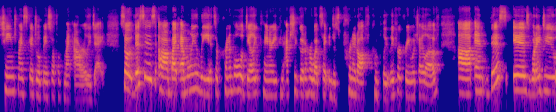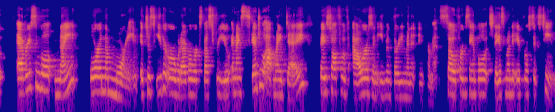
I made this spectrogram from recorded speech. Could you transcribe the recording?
change my schedule based off of my hourly day. So this is um, by Emily Ley. It's a printable daily planner. You can actually go to her website and just print it off completely for free, which I love. Uh, and this is what I do every single night or in the morning. It's just either or whatever works best for you. And I schedule out my day based off of hours and even 30 minute increments. So for example, today is Monday, April 16th.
